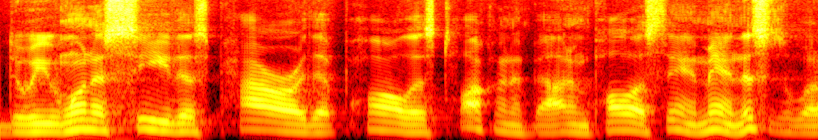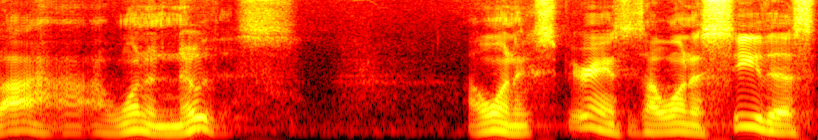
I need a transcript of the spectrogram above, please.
Do we want to see this power that Paul is talking about? And Paul is saying, man, this is what I, I want to know this. I want to experience this. I want to see this.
